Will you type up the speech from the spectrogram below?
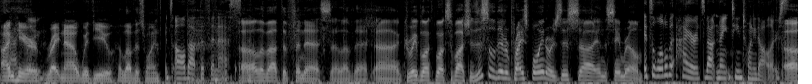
I'm here Exactly. right now with you. I love this wine. it's all about the finesse all about the finesse. I love that. Uh, Gruet Blanc de Blanc Sauvage. Is this a different price point, or is this uh, in the same realm? it's a little bit higher it's about 19 20 dollars Oh,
